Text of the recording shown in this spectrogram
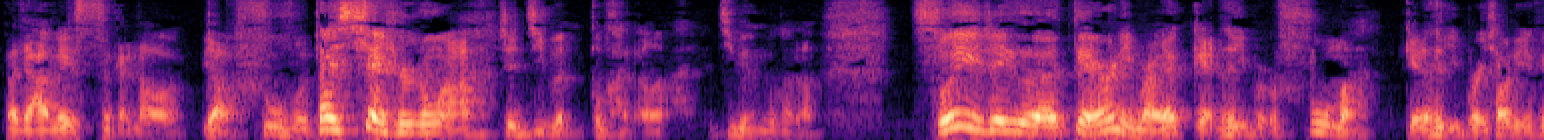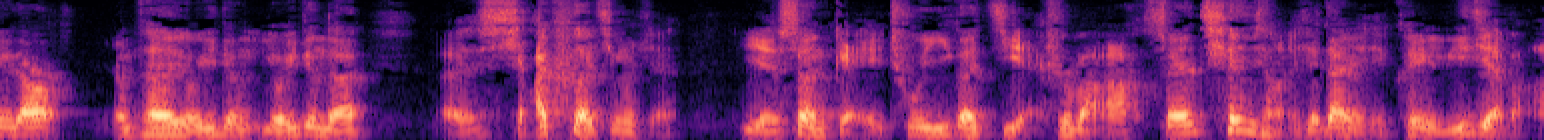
大家为此感到比较舒服。但现实中啊，这基本不可能啊，基本不可能。所以这个电影里面也给他一本书嘛，给了他一本小李飞刀，让他有一定有一定的呃侠客精神，也算给出一个解释吧啊。虽然牵强一些，但是也可以理解吧啊。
